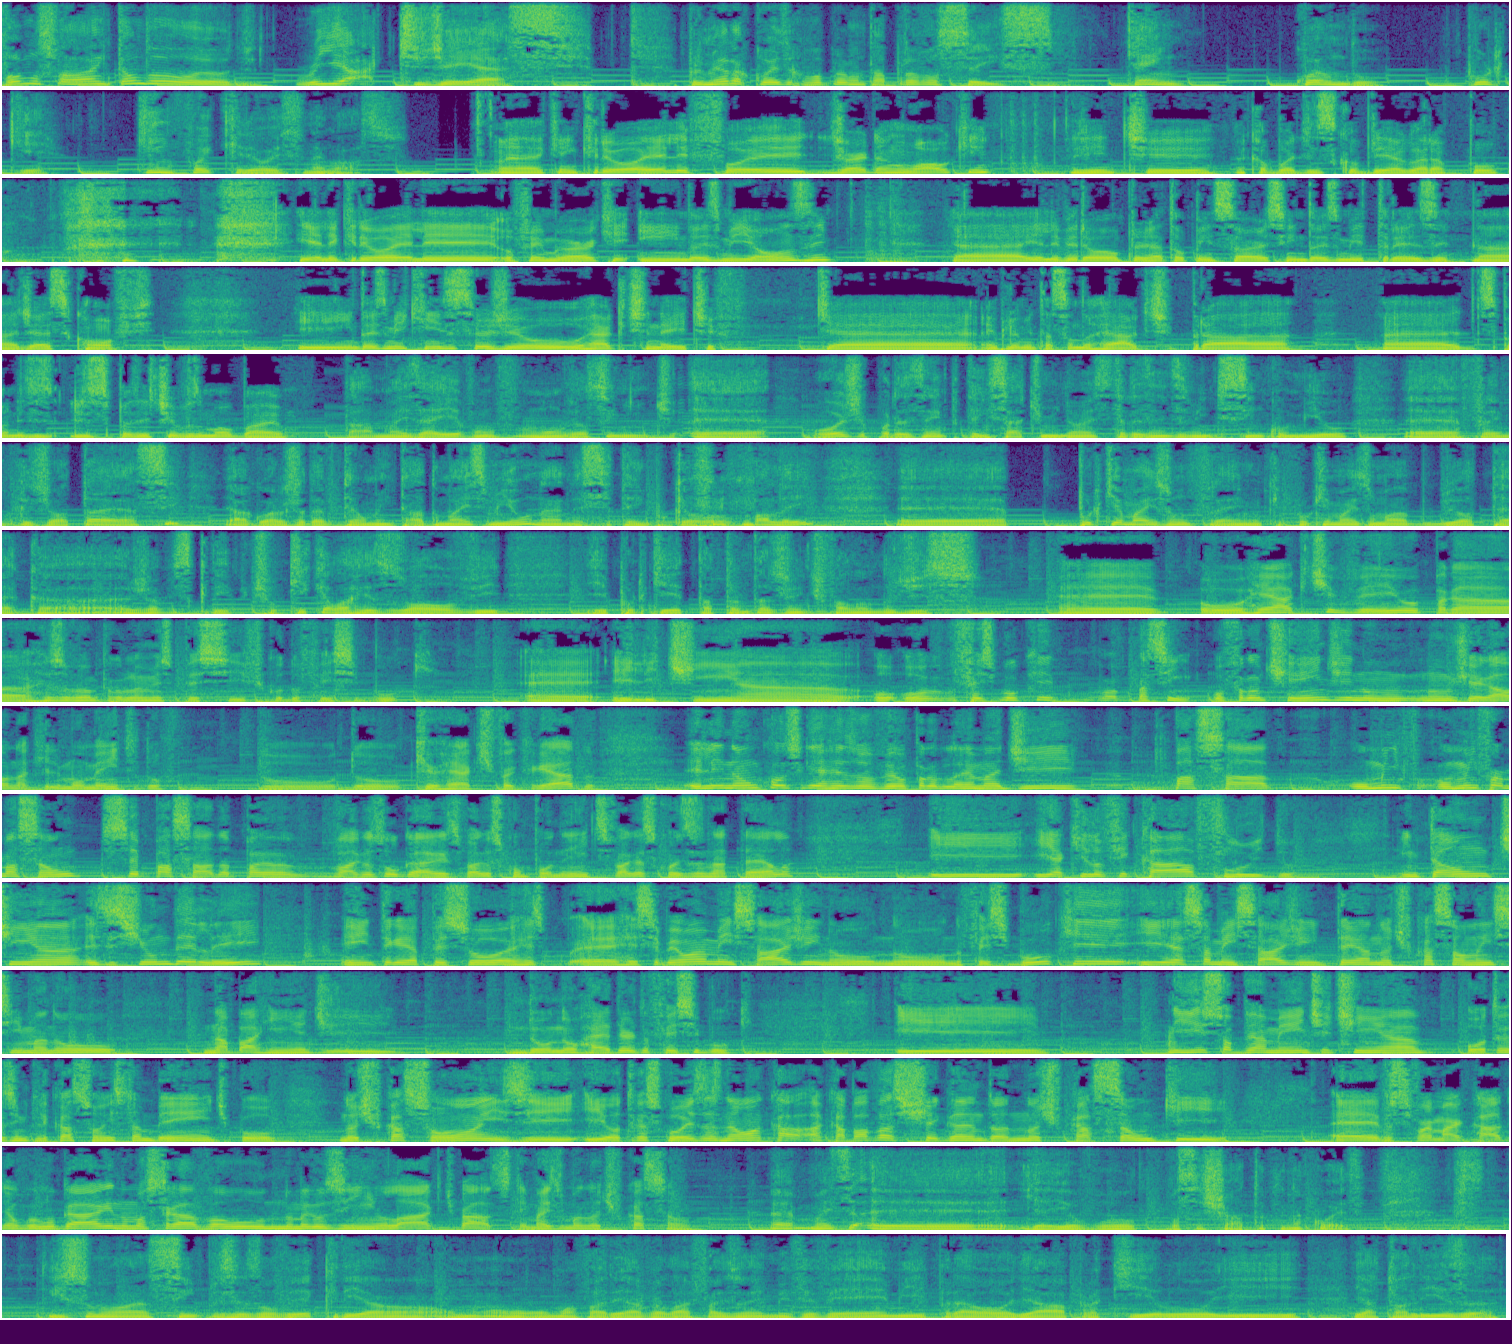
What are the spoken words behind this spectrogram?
vamos falar então do React.js. Primeira coisa que eu vou perguntar para vocês: quem, quando, por quê? Quem foi que criou esse negócio? É, quem criou ele foi Jordan Walke. A gente acabou de descobrir agora há pouco. e ele criou ele, o framework em 2011. É, e ele virou um projeto open source em 2013 na JSConf. E em 2015 surgiu o React Native, que é a implementação do React para é, dispositivos mobile. Tá, mas aí vamos, vamos ver o seguinte. É, hoje, por exemplo, tem 7 milhões 325 mil é, frameworks JS, agora já deve ter aumentado mais mil, né, nesse tempo que eu falei. É, por que mais um framework? Por que mais uma biblioteca JavaScript? O que, que ela resolve e por que tá tanta gente falando disso? É, o React veio para resolver um problema específico do Facebook é, ele tinha. O, o, Facebook, assim, o front-end, num, geral, naquele momento do, do, do, que o React foi criado, ele não conseguia resolver o problema de passar uma, uma informação ser passada para vários lugares, vários componentes, várias coisas na tela e, e aquilo ficar fluido. Então tinha existia um delay entre a pessoa é, receber uma mensagem no, no, no Facebook e, e, essa mensagem ter a notificação lá em cima no, na barrinha de, no, no header do Facebook. E, e isso, obviamente, tinha outras implicações também, tipo, notificações e, e outras coisas. Não acabava chegando a notificação que é, você foi marcado em algum lugar e não mostrava o númerozinho lá, que, tipo, ah, você tem mais uma notificação. É, mas, é, e aí eu vou, vou ser chato aqui na coisa. Isso não é simples resolver, cria uma, uma variável lá, faz um MVVM para olhar para aquilo e, e atualiza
